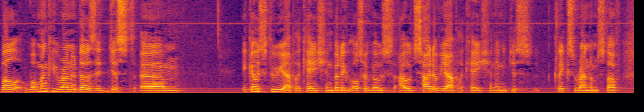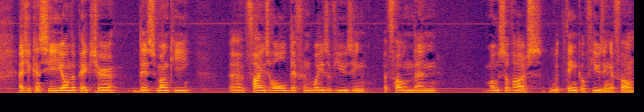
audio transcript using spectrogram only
Well, what Monkey Runner does, it just um, it goes through your application, but it also goes outside of your application, and it just clicks random stuff. As you can see on the picture, this monkey uh, finds whole different ways of using a phone than most of us would think of using a phone.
